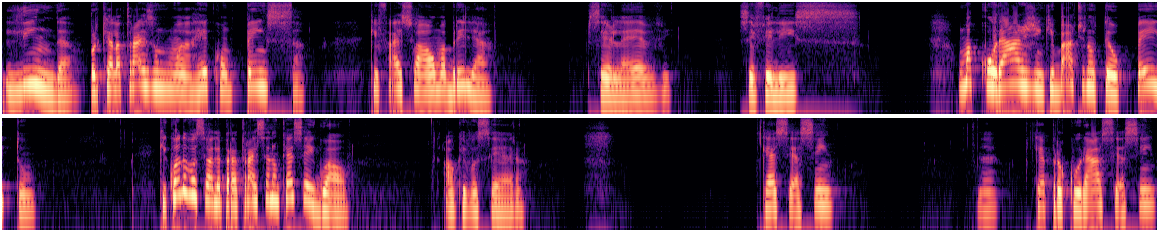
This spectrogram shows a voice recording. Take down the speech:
linda, porque ela traz uma recompensa que faz sua alma brilhar. Ser leve, ser feliz. Uma coragem que bate no teu peito, que quando você olha para trás, você não quer ser igual ao que você era. Quer ser assim? Né? Quer procurar ser assim?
